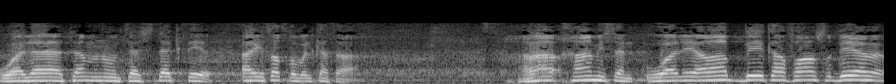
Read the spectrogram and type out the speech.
ولا تمن تستكثر أي تطلب الكثرة. خامسا ولربك فاصبر.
